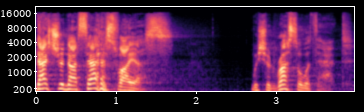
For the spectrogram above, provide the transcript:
that should not satisfy us. We should wrestle with that.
